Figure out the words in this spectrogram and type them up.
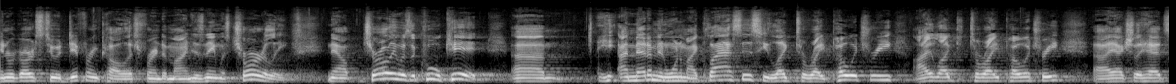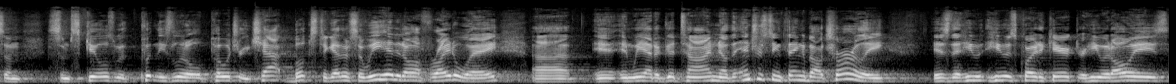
in regards to a different college friend of mine. His name was Charlie. Now, Charlie was a cool kid. Um, he, I met him in one of my classes. He liked to write poetry. I liked to write poetry. I actually had some, some skills with putting these little poetry chap books together. So we hit it off right away, uh, and, and we had a good time. Now, the interesting thing about Charlie is that he, he was quite a character. He would always,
